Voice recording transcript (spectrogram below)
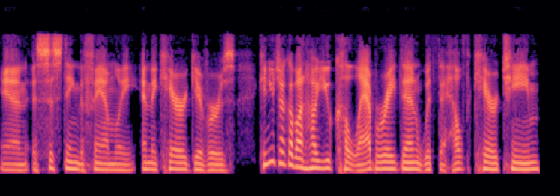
and assisting the family and the caregivers. Can you talk about how you collaborate then with the healthcare team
